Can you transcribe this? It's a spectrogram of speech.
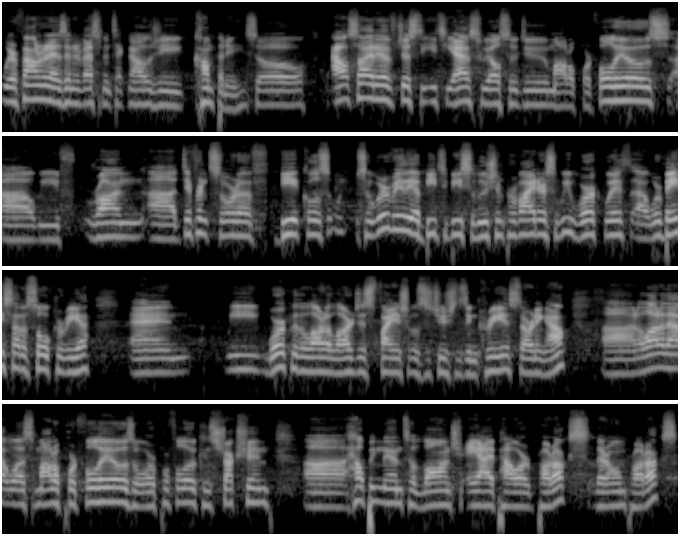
we are founded as an investment technology company. So, outside of just the ETFs, we also do model portfolios. Uh, we've run uh, different sort of vehicles. So we're really a B2B solution provider. So we work with, uh, we're based out of Seoul, Korea, and we work with a lot of largest financial institutions in Korea starting out. Uh, and a lot of that was model portfolios or portfolio construction, uh, helping them to launch AI powered products, their own products.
